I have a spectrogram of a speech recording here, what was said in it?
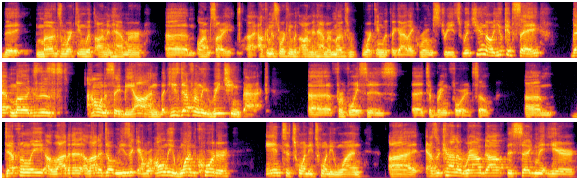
the Muggs working with Armand Hammer, um, or I'm sorry, uh, Alchemist working with Armand Hammer, Muggs working with a guy like Rome Streets, which you know you could say that Muggs is I don't want to say beyond, but he's definitely reaching back uh, for voices uh, to bring forward. So um, definitely a lot of a lot of dope music, and we're only one quarter into 2021. Uh, as we kind of round off this segment here,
